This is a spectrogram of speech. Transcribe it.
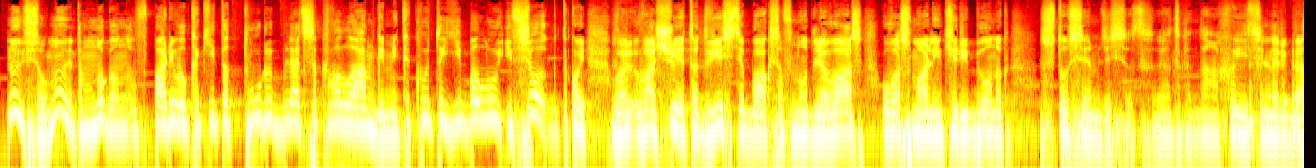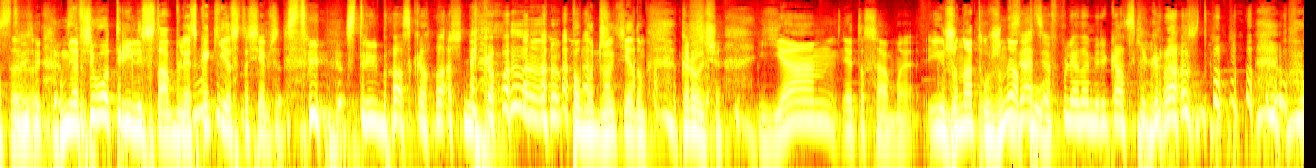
Ну и все. Ну и там много он впаривал какие-то туры, блядь, с аквалангами, какую-то ебалу. И все такой, «Во- вообще это 200 баксов, но для вас, у вас маленький ребенок, 170. Я такой, да, охуительно, ребята. У меня всего три листа, блядь, какие 170? Стрель- Стрельба с Калашникова. По маджахедам. Короче, я это самое. И жена, у жены, Взятие в плен американских граждан.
